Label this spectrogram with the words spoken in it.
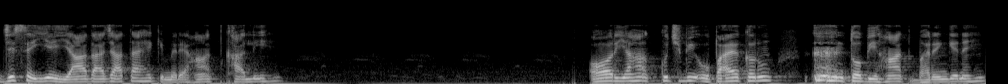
जिससे यह याद आ जाता है कि मेरे हाथ खाली हैं। और यहाँ कुछ भी उपाय करूँ तो भी हाथ भरेंगे नहीं।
